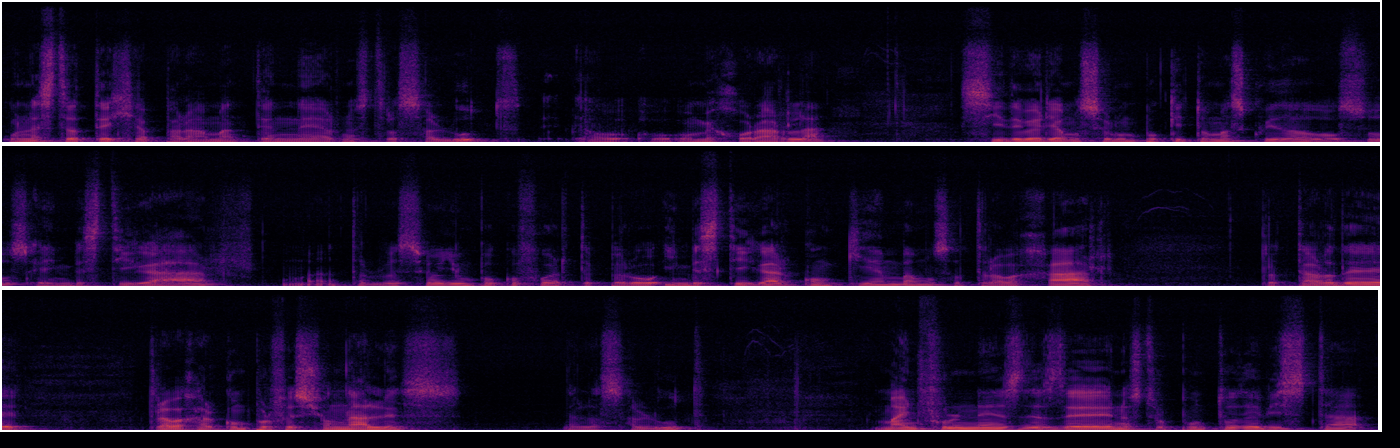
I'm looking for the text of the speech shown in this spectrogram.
una estrategia para mantener nuestra salud o, mejorarla, sí deberíamos ser un poquito más cuidadosos e investigar, ah, tal vez se oye un poco fuerte, pero investigar con quién vamos a trabajar, tratar de trabajar con profesionales de la salud. Mindfulness desde nuestro punto de vista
